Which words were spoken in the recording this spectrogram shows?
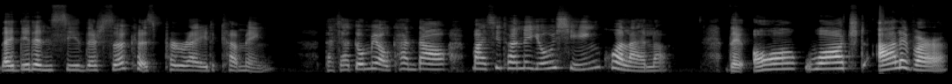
they didn't see the circus parade coming. 大家都没有看到马戏团的游行过来了。They all watched Oliver.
